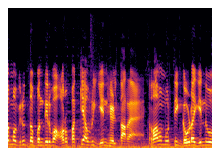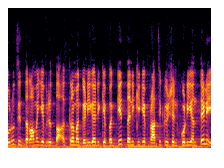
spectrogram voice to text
ತಮ್ಮ ವಿರುದ್ಧ ಬಂದಿರುವ ಆರೋಪಕ್ಕೆ ಅವರು ಏನ್ ಹೇಳ್ತಾರೆ? ರಾಮಮೂರ್ತಿ ಗೌಡ ಎನ್ನುವರು ಸಿದ್ದರಾಮಯ್ಯ ವಿರುದ್ಧ ಅಕ್ರಮ ಗಣಿಗಾರಿಕೆ ಬಗ್ಗೆ ತನಿಖೆಗೆ ಪ್ರಾಸಿಕ್ಯೂಷನ್ ಕೊಡಿ ಅಂತೇಳಿ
